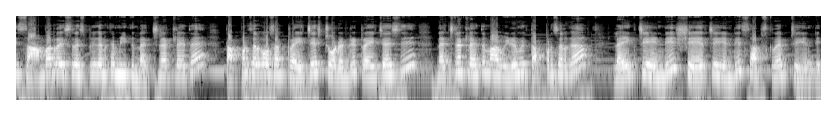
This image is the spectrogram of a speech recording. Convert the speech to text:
ఈ సాంబార్ రైస్ రెసిపీ కనుక మీకు నచ్చినట్లయితే తప్పనిసరిగా ఒకసారి ట్రై చేసి చూడండి. ట్రై చేసి నచ్చినట్లయితే మా వీడియో మీకు తప్పనిసరిగా లైక్ చేయండి షేర్ చేయండి సబ్స్క్రైబ్ చేయండి.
